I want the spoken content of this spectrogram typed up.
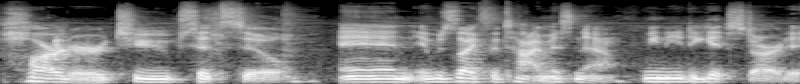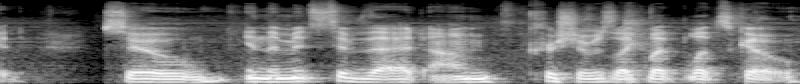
harder to sit still. And it was like the time is now. We need to get started. So in the midst of that, um, Krisha was like, Let, let's go.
